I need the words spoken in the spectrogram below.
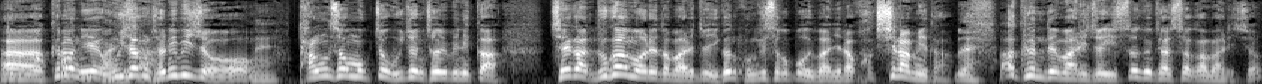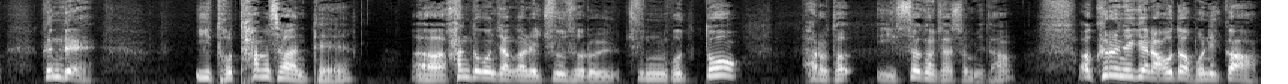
아, 그런 예. 의장 전입이죠. 네. 당선 목적 의전 전입이니까 제가 누가 뭐래도 말이죠. 이건 공직선거법 위반이라고 확실합니다. 네. 아 근데 말이죠. 이 서경찰서가 말이죠. 근데 이 도 탐사한테 어, 한동훈 장관의 주소를 준 곳도 바로 더, 이 서경찰서입니다. 아, 그런 얘기가 나오다 보니까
